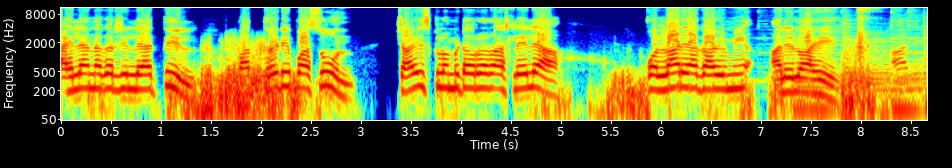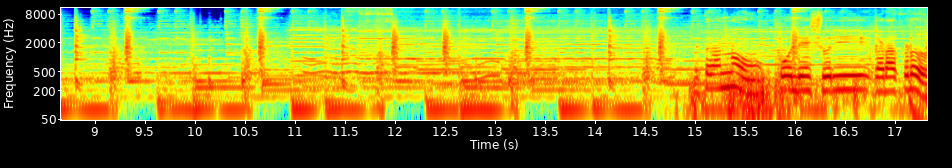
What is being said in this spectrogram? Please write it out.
अहिल्यानगर जिल्ह्यातील पाथर्डीपासून चाळीस किलोमीटरवर असलेल्या कोल्हार या गावी मी आलेलो आहे. आणि मित्रांनो कोल्हेश्वरी गडाकडं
